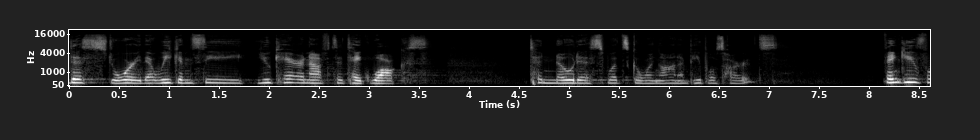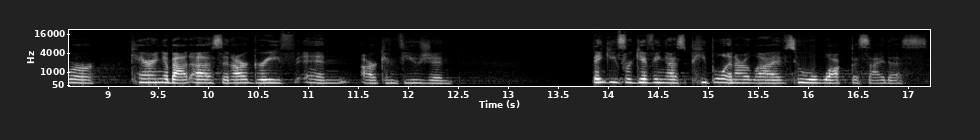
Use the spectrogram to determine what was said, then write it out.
this story that we can see you care enough to take walks, to notice what's going on in people's hearts. Thank you for caring about us and our grief and our confusion. Thank you for giving us people in our lives who will walk beside us.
